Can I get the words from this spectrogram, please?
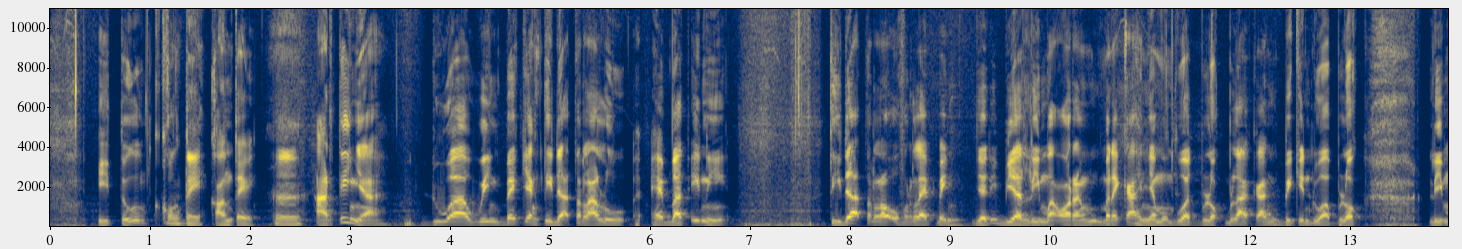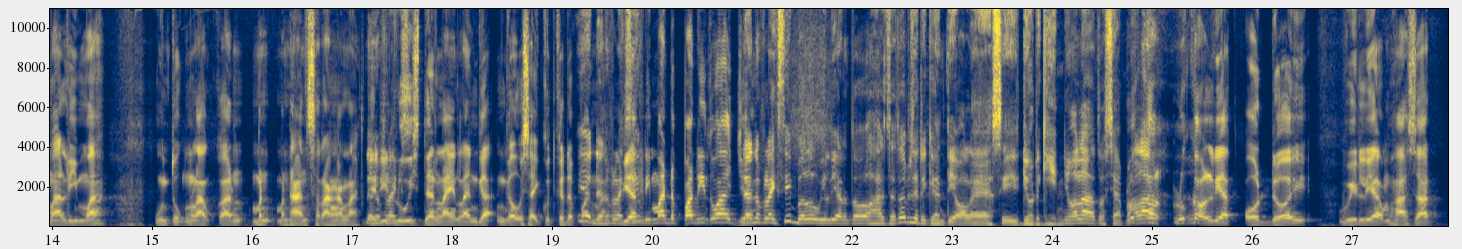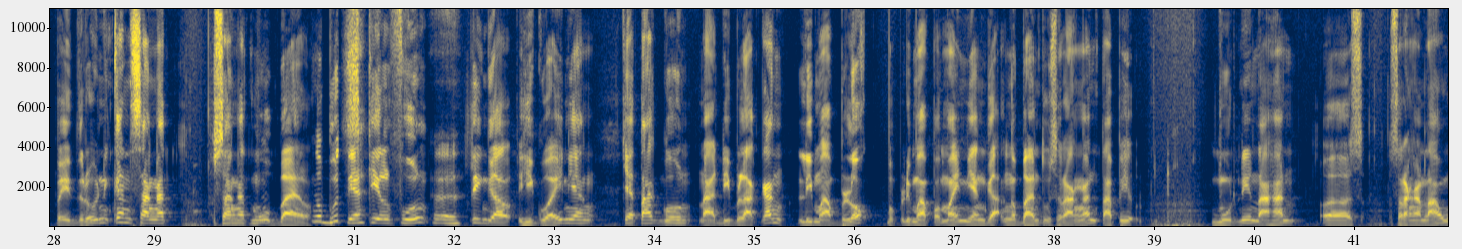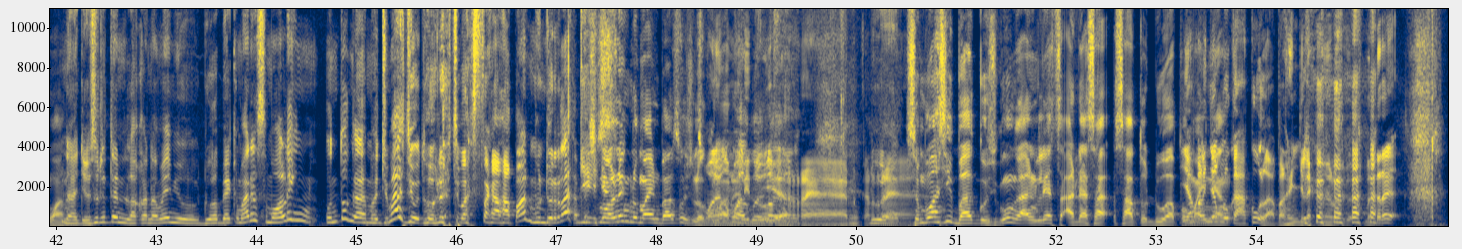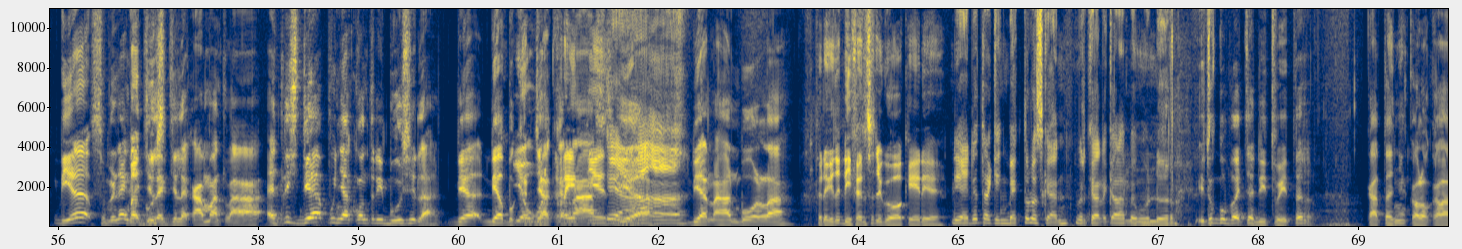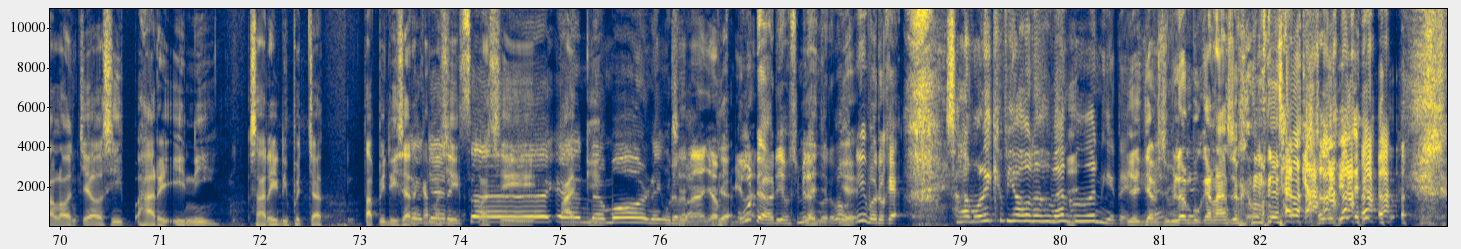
itu Conte. Conte. Heeh. Artinya dua wingback yang tidak terlalu hebat ini tidak terlalu overlapping. Jadi biar lima orang mereka hanya membuat blok belakang, bikin dua blok lima lima untuk melakukan men- menahan serangan lah. Dan Jadi flex- Luis dan lain-lain nggak nggak usah ikut ke depan Iya, dan lah. flexi- Biar lima depan itu aja. Dan fleksibel William atau Hazard bisa diganti oleh si Jorginho lah atau siapa Lu lah. lu kalau lihat Odoi, William, Hazard, Pedro ini kan sangat sangat mobile, Ngebut ya. skillful. Heeh. Tinggal Higuain yang cetak gol. Nah di belakang lima blok, lima pemain yang nggak ngebantu serangan tapi murni nahan eh, serangan lawan. Nah justru itu yang dilakukan sama MU Dua back kemarin Smalling Untung gak maju-maju tuh Udah cuma setengah lapangan mundur Tapi lagi Smalling lumayan bagus loh Semuanya kemarin. dulu Iya. keren, keren. Semua sih bagus. Gue nggak ngeliat ada sa- satu dua yang pemain paling yang, jelek Lukaku lah, paling jelek menurut gue. Benernya dia sebenarnya nggak jelek-jelek amat lah. At least dia punya kontribusi lah. Dia dia bekerja work rate-nya keras. Iya. Iya. Dia nahan bola. Udah gitu defense juga oke dia. Dia dia tracking back terus kan Berkali-kali sampai mundur Itu gue baca di Twitter katanya kalau kalah lawan Chelsea hari ini Sari dipecat. Tapi di sana kan masih masih pagi. morning Udah Sana jam Ya. 9. Udah jam 9 Iya, baru bangun iya. Ini baru kayak Assalamualaikum ya Allah bangun gitu Ya jam 9 bukan langsung memecat kali.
